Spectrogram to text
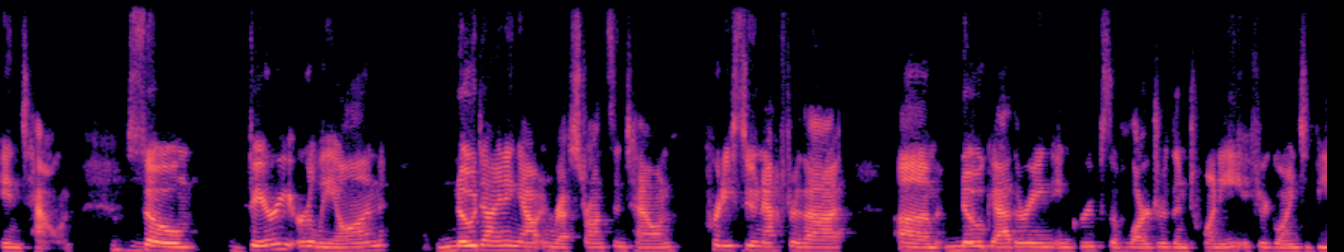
in town. Mm-hmm. So very early on, no dining out in restaurants in town. Pretty soon after that, um, no gathering in groups of larger than 20 if you're going to be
